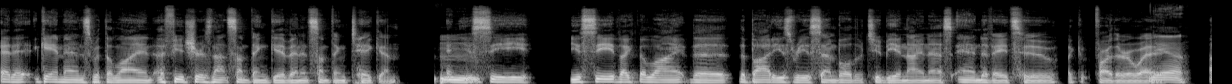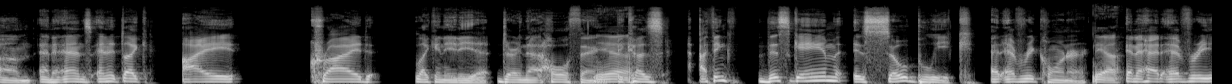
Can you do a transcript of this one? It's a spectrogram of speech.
And it game ends with the line, a future is not something given, it's something taken. And you Mm. see, you see like the line, the, the bodies reassembled of 2B and 9S and of A2, like farther away Yeah. um and it ends and it like i cried like an idiot during that whole thing Yeah. because i think this game is so bleak at every corner Yeah. and it had every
